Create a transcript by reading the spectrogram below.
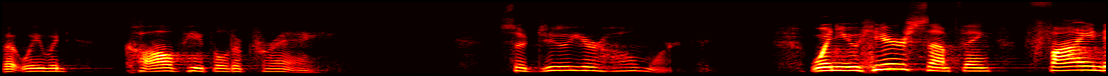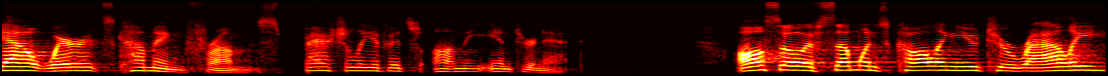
But we would call people to pray. So do your homework. When you hear something, find out where it's coming from, especially if it's on the internet. Also, if someone's calling you to rally,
